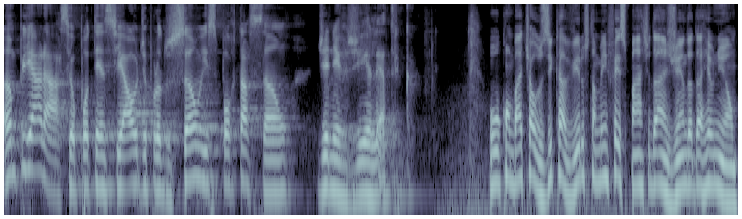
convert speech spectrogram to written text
ampliará seu potencial de produção e exportação de energia elétrica. O combate ao Zika vírus também fez parte da agenda da reunião.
